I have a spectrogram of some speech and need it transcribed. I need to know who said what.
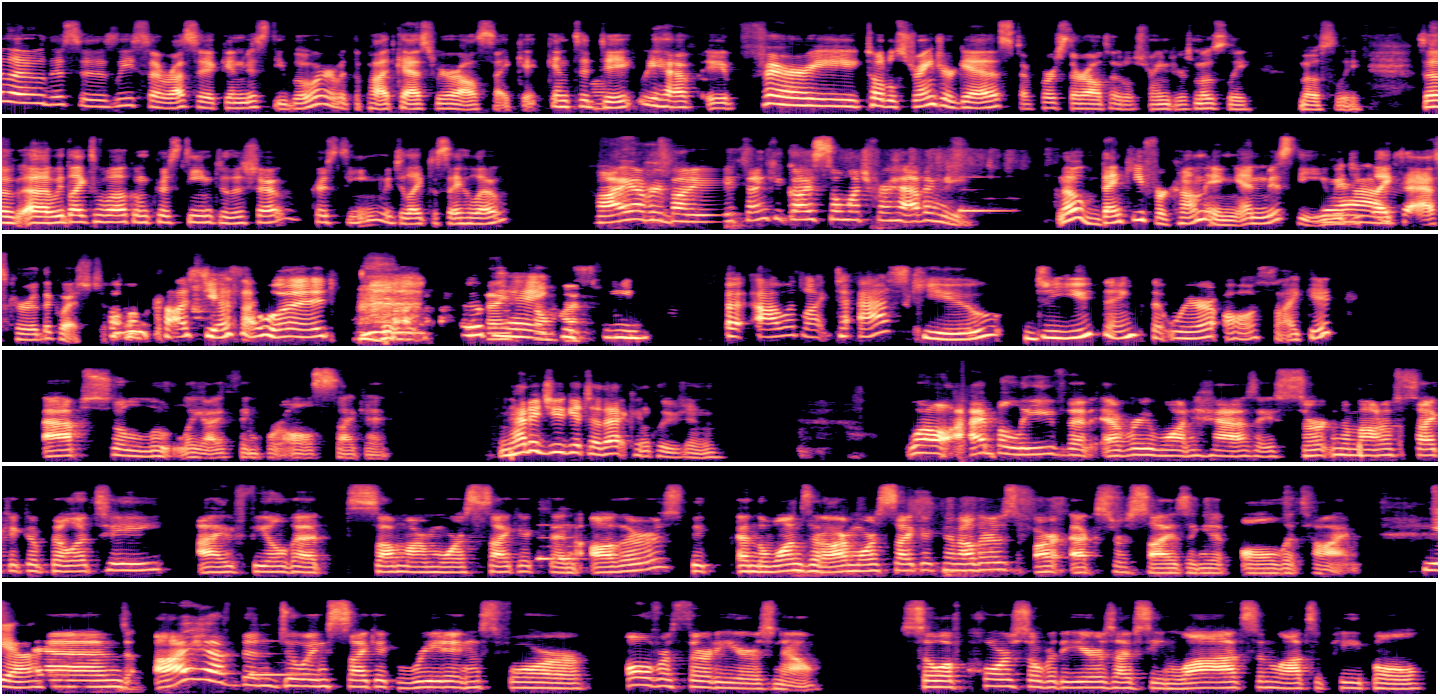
Speaker 1: Hello, this is Lisa Russick and Misty Lore with the podcast We're All Psychic. And today we have a very total stranger guest. Of course, they're all total strangers, mostly, mostly. So uh, we'd like to welcome Christine to the show. Christine, would you like to say hello?
Speaker 2: Hi, everybody. Thank you guys so much for having me.
Speaker 1: No, thank you for coming. And Misty, would you like to ask her the question?
Speaker 3: Oh gosh, yes, I would. okay,
Speaker 2: so much.
Speaker 3: Christine. Uh, I would like to ask you, do you think that we're all psychic?
Speaker 2: Absolutely. I think we're all psychic.
Speaker 1: And how did you get to that conclusion?
Speaker 2: Well, I believe that everyone has a certain amount of psychic ability. I feel that some are more psychic than others, and the ones that are more psychic than others are exercising it all the time.
Speaker 3: Yeah.
Speaker 2: And I have been doing psychic readings for over 30 years now. So, of course, over the years, I've seen lots and lots of people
